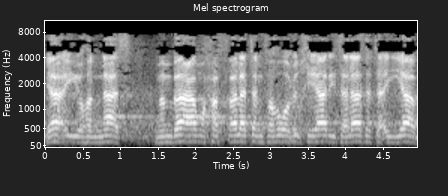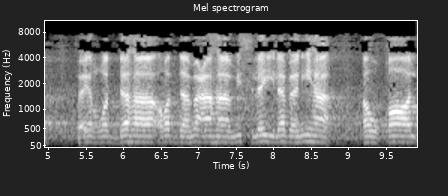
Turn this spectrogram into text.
يا أيها الناس من باع محفلة فهو بالخيار ثلاثة أيام فإن ردها رد معها مثلي لبنها أو قال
